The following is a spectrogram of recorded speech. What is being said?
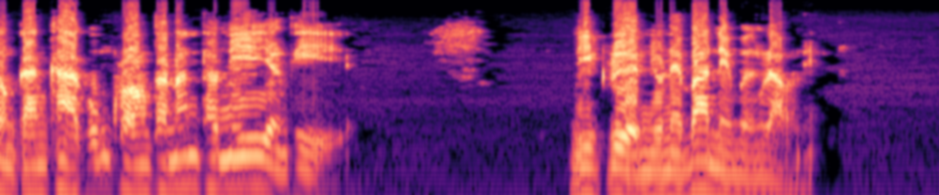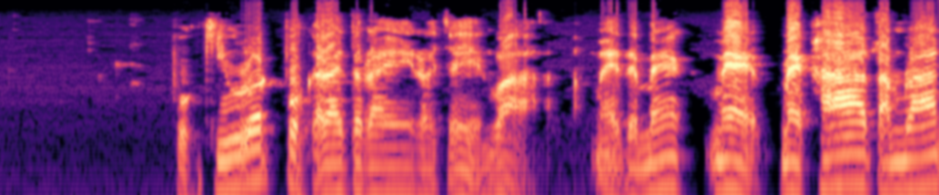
ต้องการค่าคุ้มครองเท่านั้นเท่านี้อย่างที่มีเกลื่อนอยู่ในบ้านในเมืองเราเนี่ยพวกคิวรถพวกอะไรต่ออะไร เราจะเห็นว่า แม้แต่แม่แม่แม่ค้าตามร้าน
